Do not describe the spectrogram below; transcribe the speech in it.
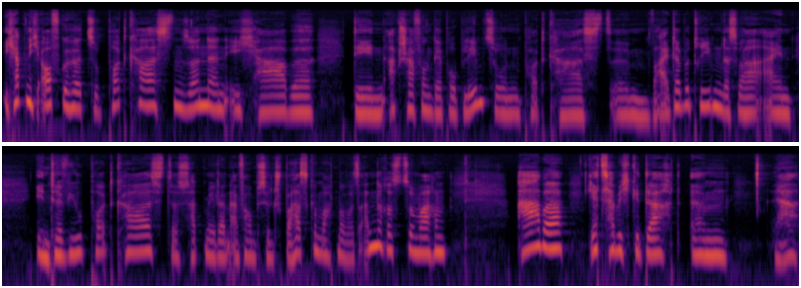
Ich habe nicht aufgehört zu podcasten, sondern ich habe den Abschaffung der Problemzonen-Podcast ähm, weiter betrieben. Das war ein Interview-Podcast. Das hat mir dann einfach ein bisschen Spaß gemacht, mal was anderes zu machen. Aber jetzt habe ich gedacht, ähm, ja,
